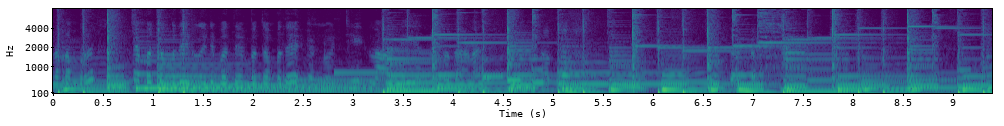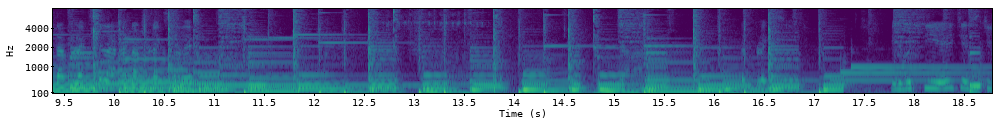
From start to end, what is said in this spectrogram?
ഓർഡർ നമ്പർ എൺപത്തൊമ്പത് ഇരുന്നൂറ്റി പത്ത് എൺപത്തൊമ്പത് എണ്ണൂറ്റി നാല് എന്നുള്ളതാണ്. അപ്പോൾ ഡബിൾ എക്സിലാണ് ഡബിൾ ഡബിൾ ഇരുപത്തിയേഴ് ചെസ്റ്റ്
